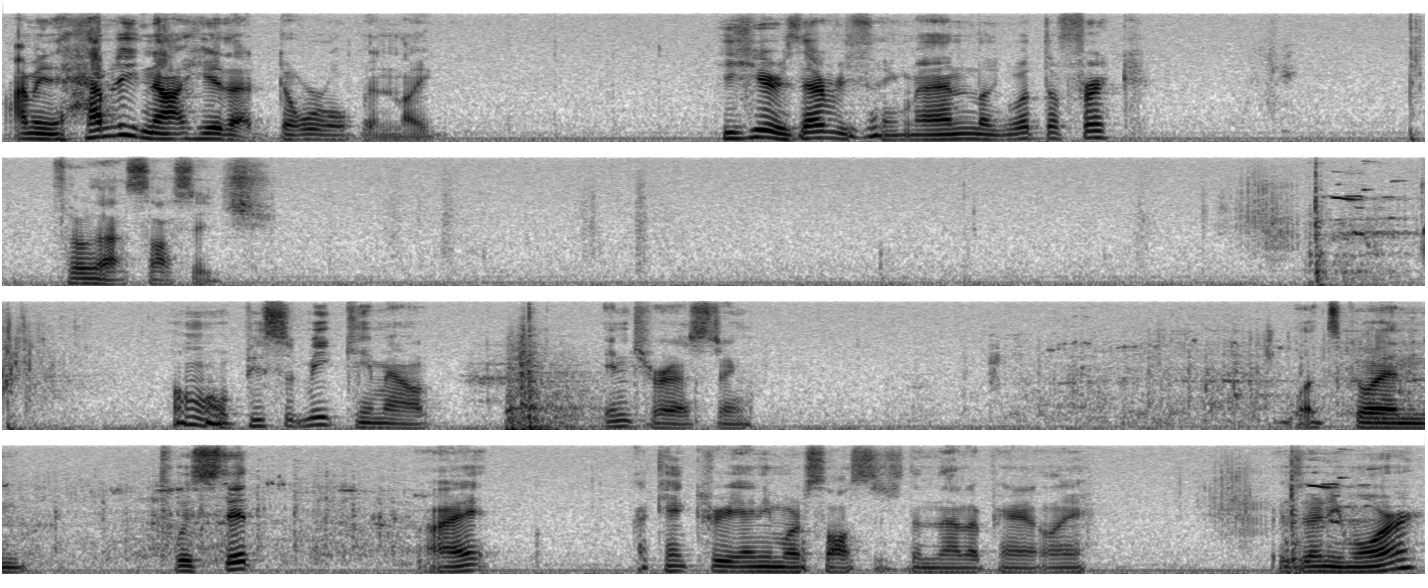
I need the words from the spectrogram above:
I mean, how did he not hear that door open? Like, he hears everything, man. Like, what the frick? Throw that sausage. Oh, a piece of meat came out. Interesting. Let's go ahead and twist it. Alright. I can't create any more sausage than that, apparently. Is there any more?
